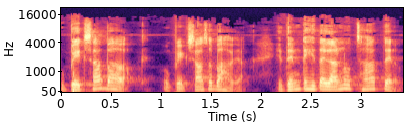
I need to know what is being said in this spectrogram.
උපේක්ෂා භාවයක්. උපේක්ෂා ස්වභාවයක්. එතෙන්ට හිත ගන්න උත්සාහත් වෙනවා.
